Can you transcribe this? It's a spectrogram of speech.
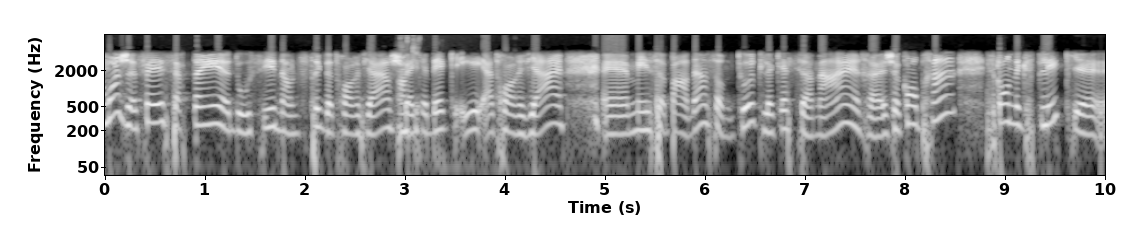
moi, je fais certains dossiers dans le district de Trois-Rivières. Je suis à Québec et à Trois-Rivières, euh, mais cependant, somme toute, le questionnaire, euh, je comprends. Ce qu'on explique, euh,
